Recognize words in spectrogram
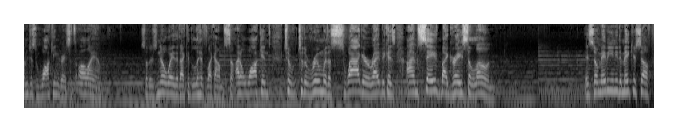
I'm just walking grace. That's all I am. So there's no way that I could live like I'm some, I don't walk into to the room with a swagger, right? Because I'm saved by grace alone. And so maybe you need to make yourself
